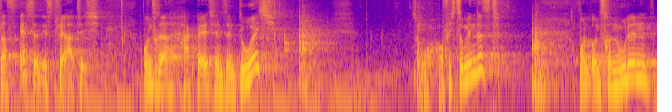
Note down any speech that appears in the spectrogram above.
Das Essen ist fertig. Unsere Hackbällchen sind durch. So hoffe ich zumindest und unsere Nudeln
